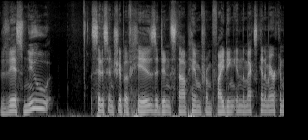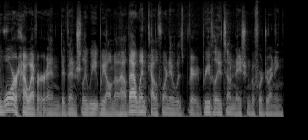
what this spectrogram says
This new citizenship of his didn't stop him from fighting in the Mexican American War, however, and eventually we, we all know how that went. California was very briefly its own nation before joining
